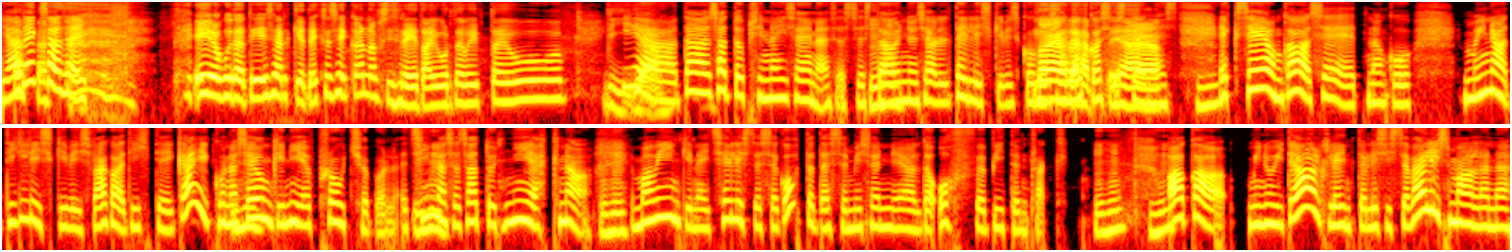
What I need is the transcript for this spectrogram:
ja teksaseid ei no kui ta T-särki ja teksaseid kannab, siis Reeda juurde võib ta ju viia. ja ta satub sinna iseenesest, sest ta mm -hmm. on ju seal Telliskivis kogu no, seal ökosüsteemis. -hmm. eks see on ka see, et nagu mina Telliskivis väga tihti ei käi, kuna mm -hmm. see ongi nii approachable, et sinna mm -hmm. sa satud nii ehk naa mm. -hmm. ma viingi neid sellistesse kohtadesse, mis on nii-öelda off beaten track Mm -hmm. aga minu ideaalklient oli siis see välismaalane,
